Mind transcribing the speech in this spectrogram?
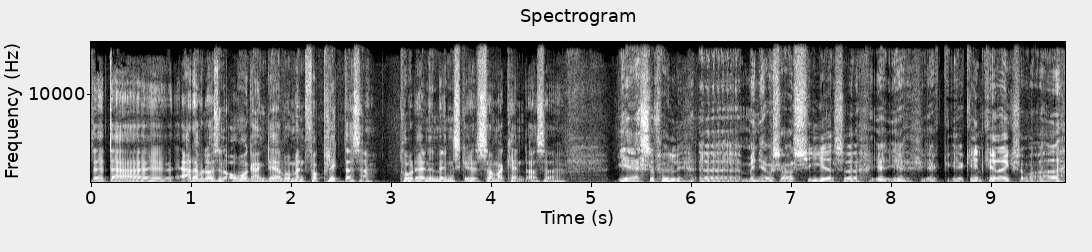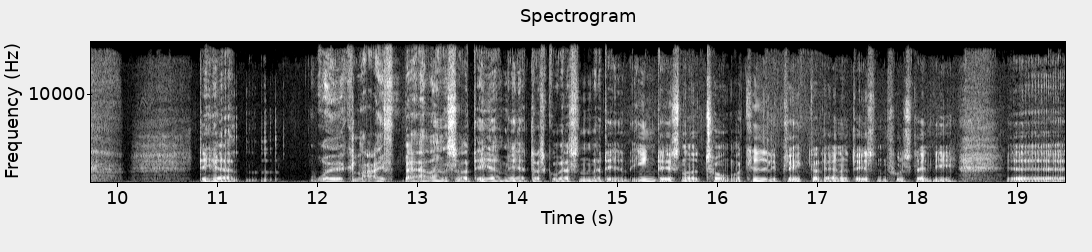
der, der er der vel også en overgang der, hvor man forpligter sig på et andet menneske så markant, altså... Ja, selvfølgelig. Øh, men jeg vil så også sige, altså, jeg, jeg, jeg, jeg genkender ikke så meget det her work-life balance, og det her med, at der skulle være sådan, at det ene det er sådan noget tung og kedelig pligt, og det andet det er sådan fuldstændig øh,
